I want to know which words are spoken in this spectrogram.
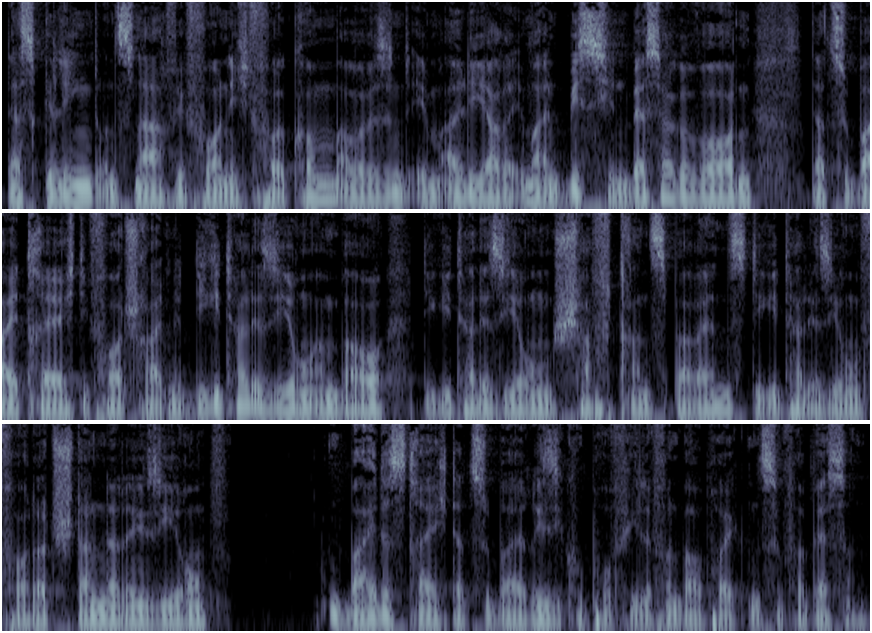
Das gelingt uns nach wie vor nicht vollkommen, aber wir sind eben all die Jahre immer ein bisschen besser geworden. Dazu beiträgt die fortschreitende Digitalisierung am Bau. Digitalisierung schafft Transparenz, Digitalisierung fordert Standardisierung. Und beides trägt dazu bei, Risikoprofile von Bauprojekten zu verbessern.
